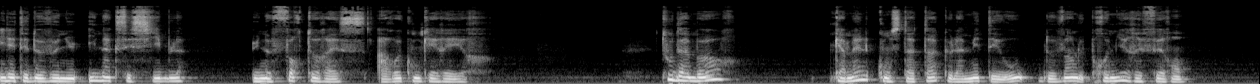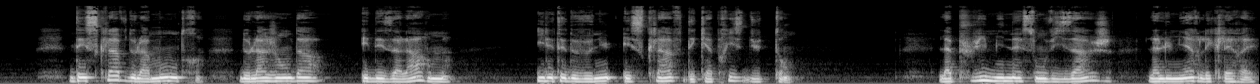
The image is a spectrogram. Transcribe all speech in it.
Il était devenu inaccessible, une forteresse à reconquérir. Tout d'abord, Kamel constata que la météo devint le premier référent. D'esclave de la montre, de l'agenda et des alarmes, il était devenu esclave des caprices du temps. La pluie minait son visage, la lumière l'éclairait.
